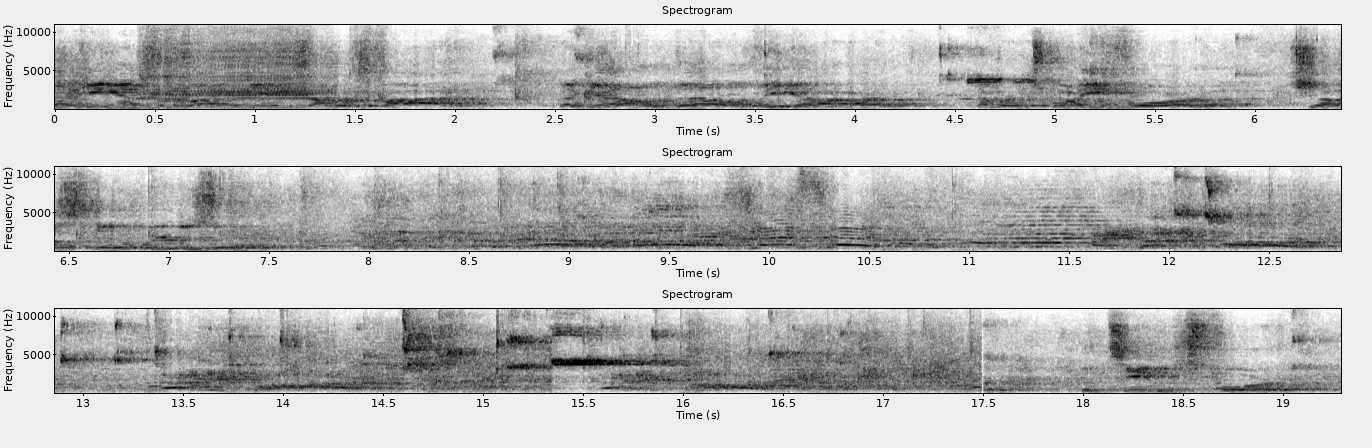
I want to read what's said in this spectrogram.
Checking in for the Vikings, number five, Miguel Del Villar. Number 24, Justin Weirzak. The team's fourth.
